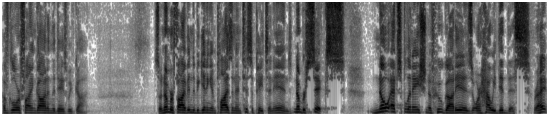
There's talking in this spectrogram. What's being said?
of glorifying God in the days we've got. So, number five, in the beginning, implies and anticipates an end. Number six, no explanation of who God is or how he did this, right?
